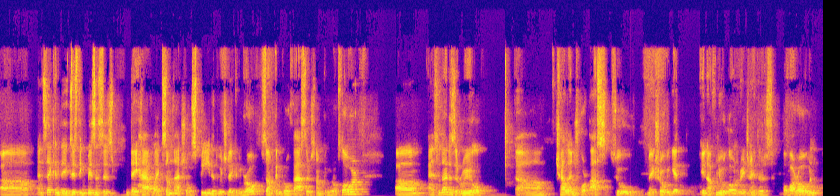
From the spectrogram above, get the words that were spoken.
Uh, and second, the existing businesses, they have like some natural speed at which they can grow. Some can grow faster, some can grow slower. Um, and so that is a real um, challenge for us to make sure we get enough new loan originators of our own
